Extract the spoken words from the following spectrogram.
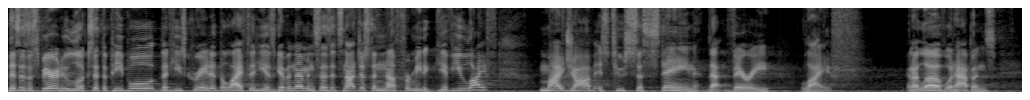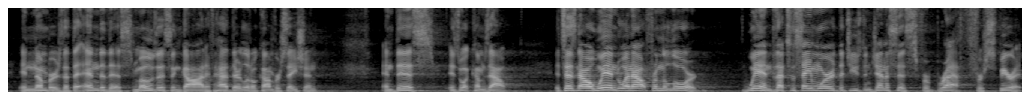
This is a spirit who looks at the people that he's created, the life that he has given them, and says, It's not just enough for me to give you life. My job is to sustain that very life. And I love what happens in Numbers at the end of this. Moses and God have had their little conversation. And this is what comes out. It says, Now a wind went out from the Lord. Wind, that's the same word that's used in Genesis for breath, for spirit.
